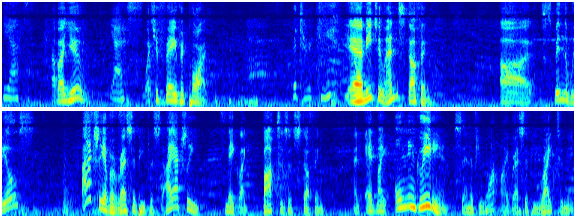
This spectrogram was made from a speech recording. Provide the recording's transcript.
Yes. How about you? Yes. What's your favorite part? The turkey. Yeah, me too, and the stuffing. Uh, spin the wheels. I actually have a recipe for. I actually make like boxes of stuffing, and add my own ingredients. And if you want my recipe, write to me.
